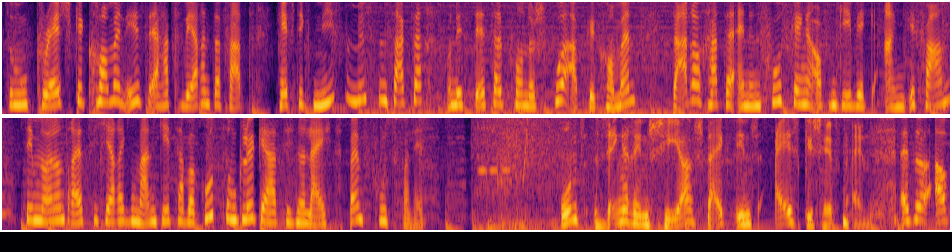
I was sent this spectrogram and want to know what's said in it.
zum Crash gekommen ist. Er hat während der Fahrt heftig niesen müssen, sagt er, und ist deshalb von der Spur abgekommen. Dadurch hat er einen Fußgänger auf dem Gehweg angefahren. Dem 39-jährigen Mann geht's aber gut zum Glück. Er hat sich nur leicht beim Fuß verletzt. Und Sängerin Cher steigt ins Eisgeschäft ein. Also auf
